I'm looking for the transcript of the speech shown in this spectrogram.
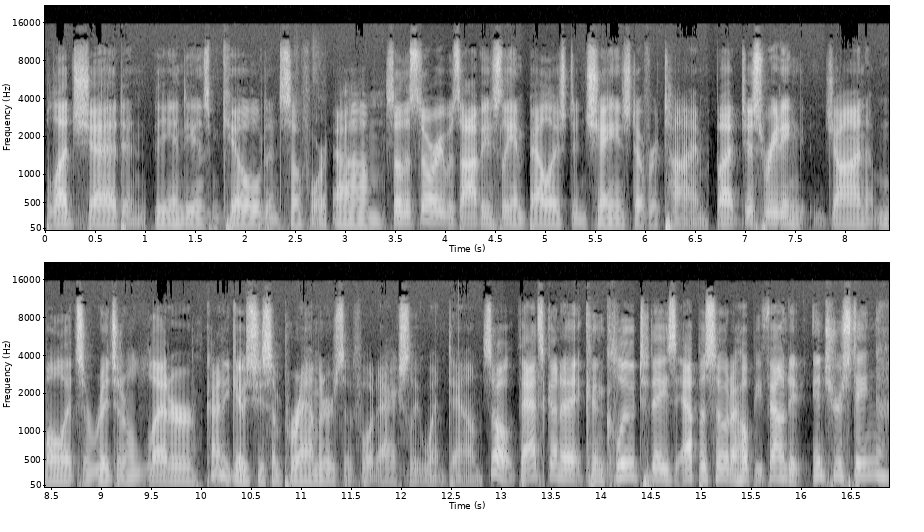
bloodshed and the Indians killed and so forth. Um, so the story was obviously embellished and changed over time. But just reading John Mullett's original letter kind of gives you some parameters of what actually went down. So that's going to conclude today's episode. I hope you found it interesting.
